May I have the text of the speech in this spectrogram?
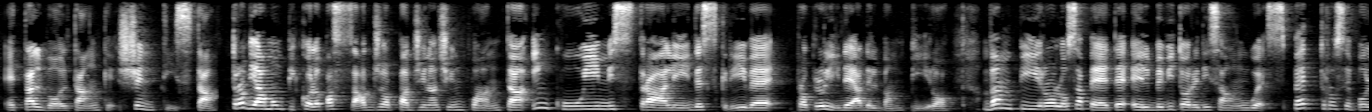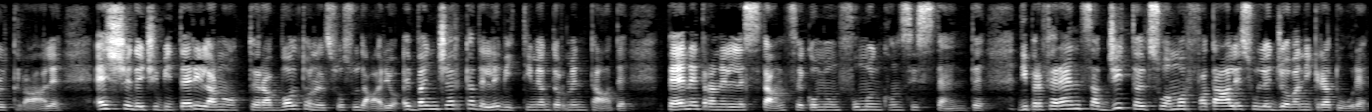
e talvolta anche scientista. Troviamo un piccolo passaggio a pagina 50 in cui Mistrali descrive proprio l'idea del vampiro. Vampiro, lo sapete, è il bevitore di sangue, spettro sepolcrale. Esce dai cimiteri la notte ravvolto nel suo sudario e va in cerca delle vittime addormentate. Penetra nelle stanze come un fumo inconsistente. Di preferenza gitta il suo amor fatale sulle giovani creature.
